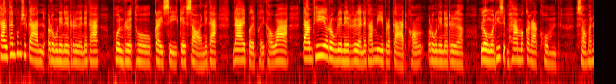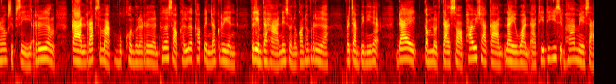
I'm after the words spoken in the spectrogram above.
ทางท่านผู้บัญชาการโรงเรียนในเรือนะคะพลเรือโทไกรศรีเกษรนะคะได้เปิดเผยเขาว่า ตามที่โรงเรียนในเรือนะคะมีประกาศของโรงเรียนในเรือ ลงวันที่ 15 มกราคม 2564 เรื่องการรับสมัครบุคคลพลเรือน เพื่อสอบคัดเลือกเข้าเป็นนักเรียน เตรียมทหารในส่วนของกองทัพเรือ ประจำปีนี้เนี่ยได้กำหนดการสอบภาควิชาการในวันอาทิตย์ที่ 25 เมษา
